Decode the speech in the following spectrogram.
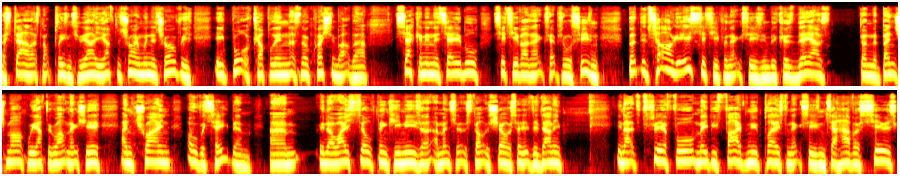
a style that's not pleasing to the eye, you have to try and win the trophy. He brought a couple in, there's no question about that. Second in the table, City have had an exceptional season. But the target is City for next season because they have done the benchmark. We have to go out next year and try and overtake them. Um, you know, I still think he needs, I mentioned at the start of the show, I said it to Danny, you know, three or four, maybe five new players for next season to have a serious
